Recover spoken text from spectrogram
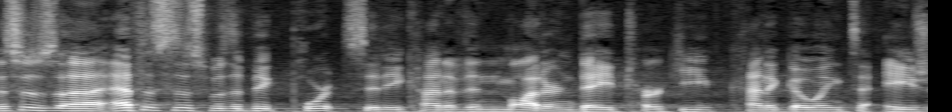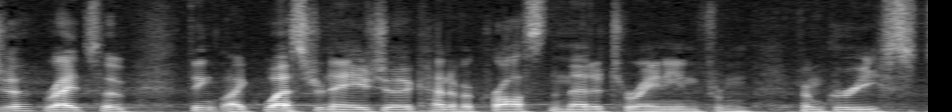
This was, uh, Ephesus was a big port city, kind of in modern day Turkey, kind of going to Asia, right? So, think like Western Asia, kind of across the Mediterranean from, from Greece.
